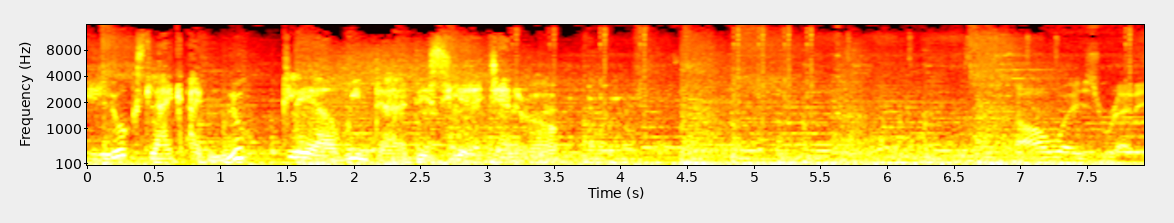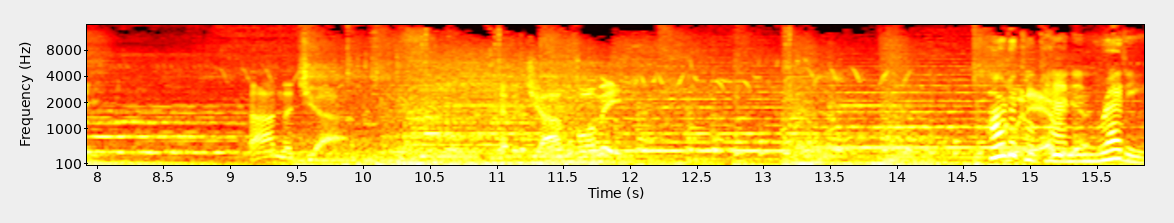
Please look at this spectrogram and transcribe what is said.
It looks like a nuclear winter this year, General. Always ready. On the job. Have a job for me? Particle Good area. cannon ready.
